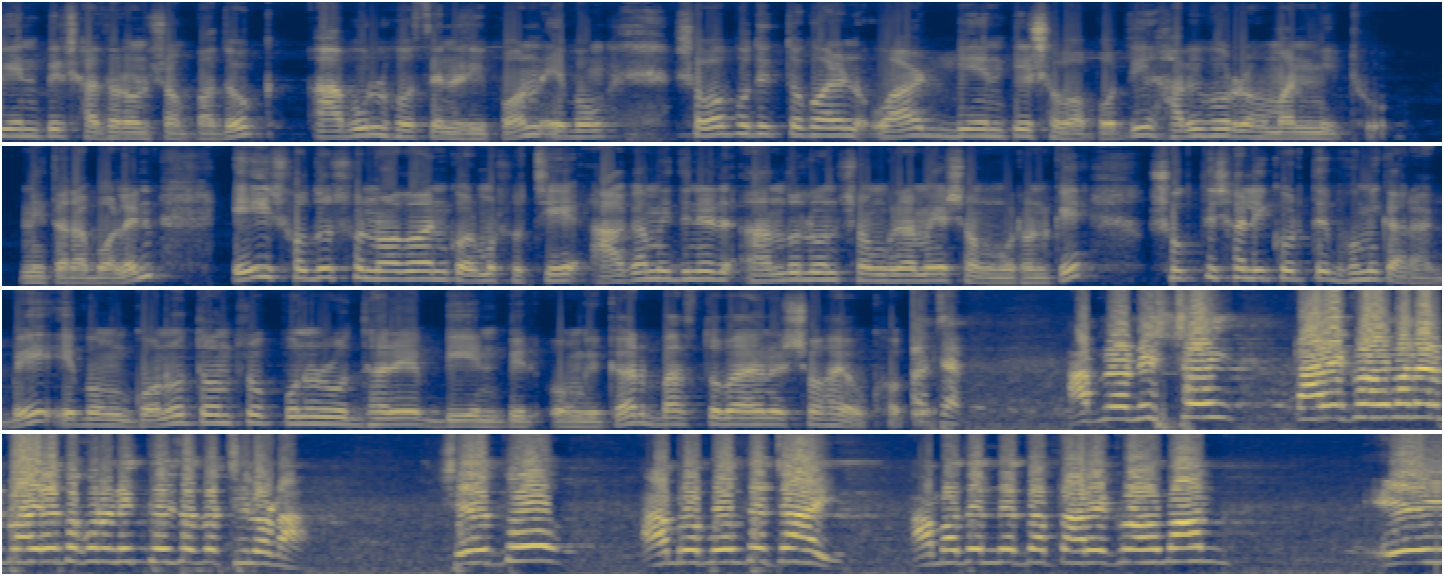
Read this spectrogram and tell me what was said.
বিএনপির সাধারণ সম্পাদক আবুল হোসেন রিপন এবং সভাপতিত্ব করেন ওয়ার্ড বিএনপির সভাপতি হাবিবুর রহমান মিঠু। নেতারা বলেন, এই সদস্য নবায়ন কর্মসূচি আগামী দিনের আন্দোলন সংগ্রামে সংগঠনকে শক্তিশালী করতে ভূমিকা রাখবে এবং গণতন্ত্র পুনরুদ্ধারে বিএনপির অঙ্গীকার বাস্তবায়নের সহায়ক হবে। আপনারা নিশ্চয়ই তারেক রহমানের বাইরে তো কোনো নির্দেশদাতা ছিল না। সেহেতু আমরা বলতে চাই, আমাদের নেতা তারেক রহমান এই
